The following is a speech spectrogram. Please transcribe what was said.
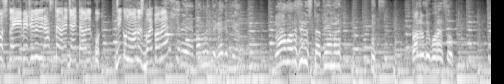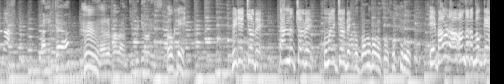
অবস্থা এই বেশি যদি রাস্তাঘাটে যায় তাহলে যে কোনো মানুষ ভয় পাবে? আমার সিরিজটা তুই আমার ভালো তুই ভিডিও ওকে। ভিডিও চলবে তাণ্ডব চলবে উমালি এই ভালোটা অন্তত পক্ষে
